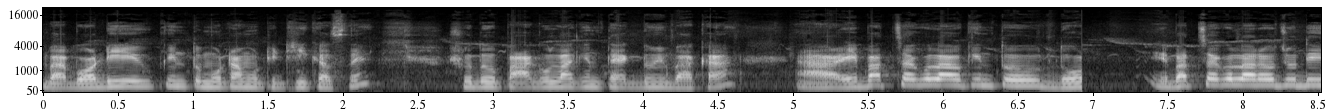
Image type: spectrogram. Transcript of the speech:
বা বডি কিন্তু মোটামুটি ঠিক আছে। শুধু পাগুলা কিন্তু একদমই বাঁকা। আর এই বাচ্চাগুলাও কিন্তু এই বাচ্চাগুলারও যদি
